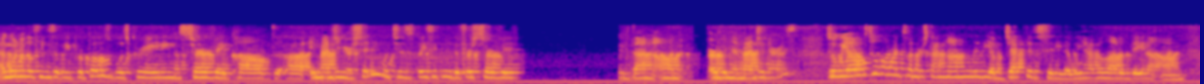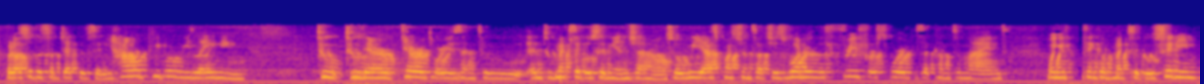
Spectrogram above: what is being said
And one of the things that we proposed was creating a survey called uh, Imagine Your City, which is basically the first survey we've done on urban imaginaries. So we also wanted to understand not only the objective city that we have a lot of data on, but also the subjective city. How are people relating to, to their territories and to and to Mexico City in general? So we ask questions such as what are the three first words that come to mind when you think of Mexico City?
